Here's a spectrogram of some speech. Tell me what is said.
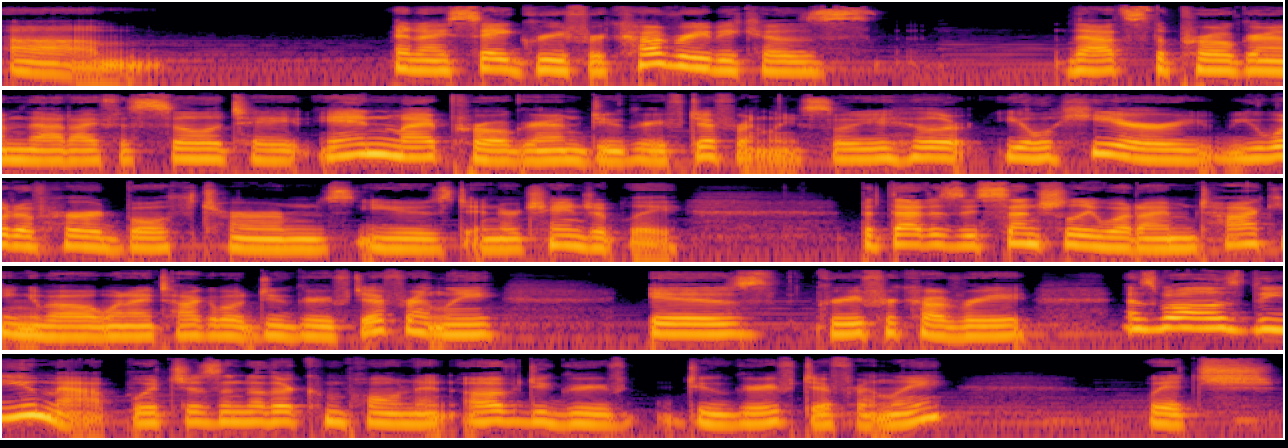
Um, and I say grief recovery because that's the program that I facilitate in my program, Do Grief Differently. So you hear, you'll hear, you would have heard both terms used interchangeably. But that is essentially what I'm talking about when I talk about Do Grief Differently is grief recovery, as well as the YouMap, which is another component of Do Grief, Do Grief Differently, which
